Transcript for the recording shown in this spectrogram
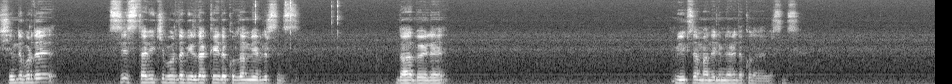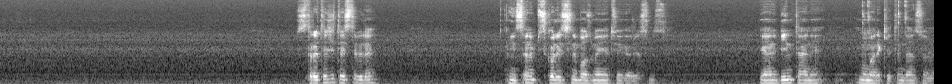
Şimdi burada siz tabii ki burada bir dakikayı da kullanmayabilirsiniz. daha böyle büyük zaman dilimlerini de kullanabilirsiniz. Strateji testi bile insanın psikolojisini bozmaya yetiyor görüyorsunuz. Yani bin tane mum hareketinden sonra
